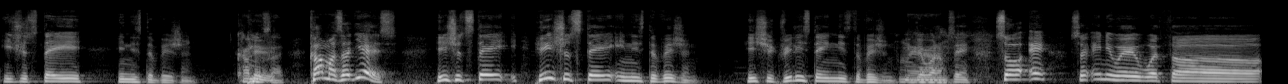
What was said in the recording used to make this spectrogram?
he should stay in his division. Kamazat. Kamazat, yes. He should stay he should stay in his division. He should really stay in his division. You get what I'm saying? So eh, so anyway, with uh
